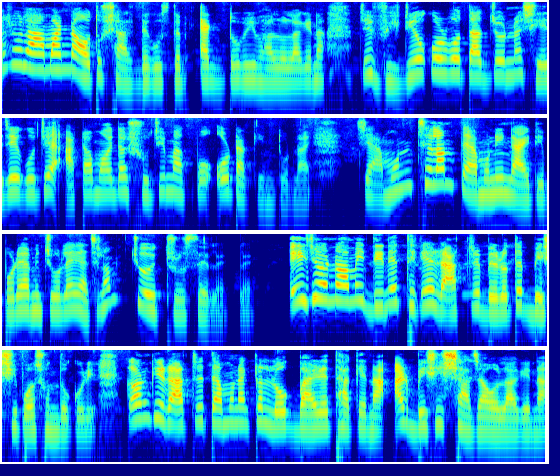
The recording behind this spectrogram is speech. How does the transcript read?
আসলে আমার না অত সাজতে গুজতে একদমই ভালো লাগে না। যে ভিডিও করব তার জন্য সেজে গুজে আটা, ময়দা, সুজি মাখবো, ওটা কিন্তু নয়। যেমন ছিলাম তেমনই নাইটি পরে আমি চলে গেছিলাম চৈত্র সেলে এই জন্য আমি দিনের থেকে রাত্রে বেরোতে বেশি পছন্দ করি। কারণ কি, রাত্রে তেমন একটা লোক বাইরে থাকে না, আর বেশি সাজাও লাগে না।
